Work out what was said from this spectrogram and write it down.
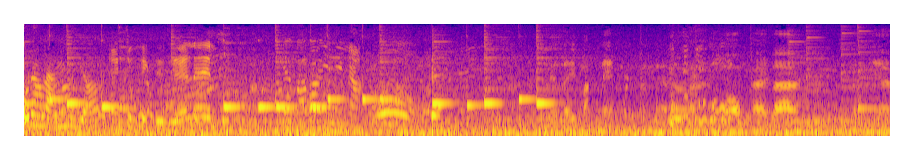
Ủa đang làm gì vậy? Đang chụp hình từ dưới lên. Để lấy mặt nét mặt anh là một hai ba. Chụp nha.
